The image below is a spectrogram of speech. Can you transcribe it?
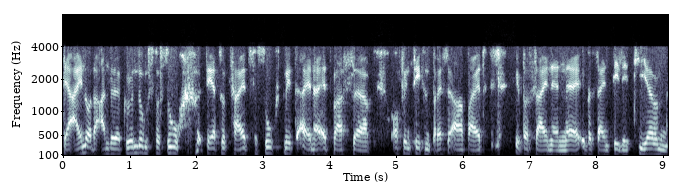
der ein oder andere Gründungsversuch, der zurzeit versucht, mit einer etwas äh, offensiven Pressearbeit über, seinen, äh, über sein Dilettieren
